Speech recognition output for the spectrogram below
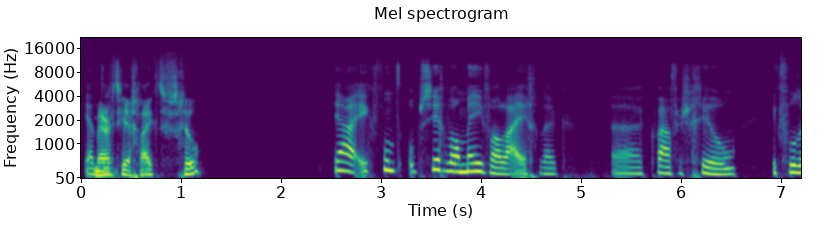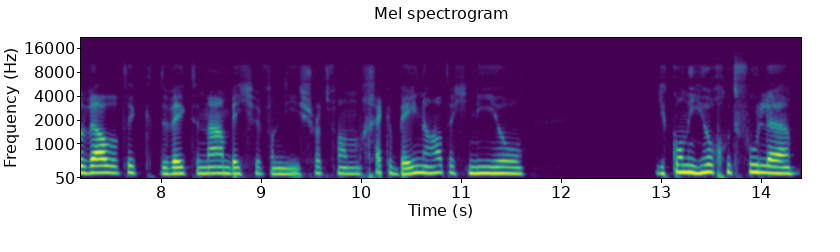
ja, Merkte je gelijk het verschil? ja, ik vond op zich wel meevallen eigenlijk. eh, qua verschil. Ik voelde wel dat ik de week daarna een beetje van die soort van gekke benen had. Dat je niet heel. Je kon niet heel goed voelen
